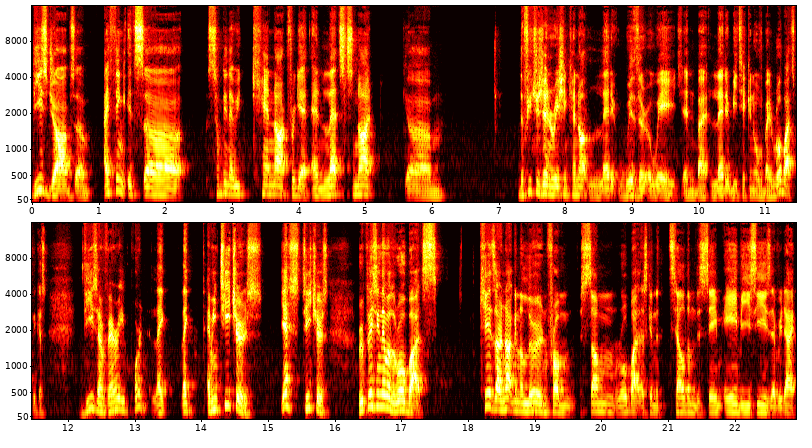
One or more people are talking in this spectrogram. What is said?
these jobs um, i think it's uh, something that we cannot forget and let's not um, the future generation cannot let it wither away and by let it be taken over by robots because these are very important. Like like i mean teachers. Yes teachers. Replacing them with robots. Kids are not going to learn from some robot that's going to tell them the same abcs every day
